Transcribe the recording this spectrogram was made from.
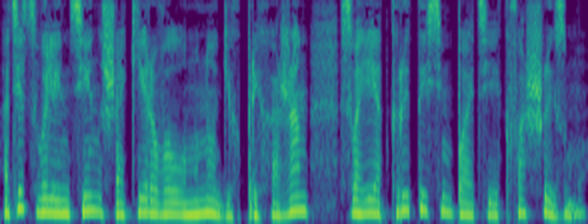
отец Валентин шокировал многих прихожан своей открытой симпатией к фашизму.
